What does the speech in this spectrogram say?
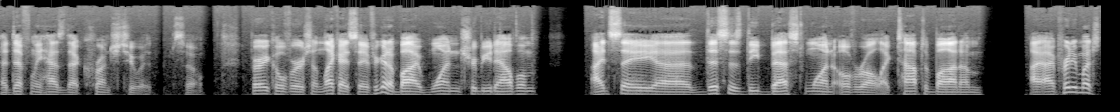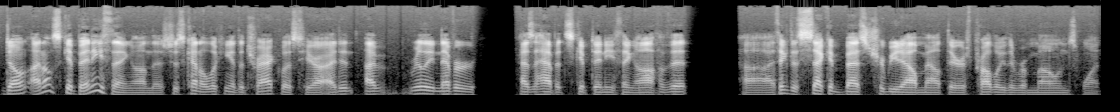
it definitely has that crunch to it. So, very cool version. Like I say, if you're going to buy one tribute album, I'd say uh, this is the best one overall, like top to bottom. I, I pretty much don't I don't skip anything on this. Just kind of looking at the track list here, I didn't I've really never, as a habit, skipped anything off of it. Uh, I think the second best tribute album out there is probably the Ramones one,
